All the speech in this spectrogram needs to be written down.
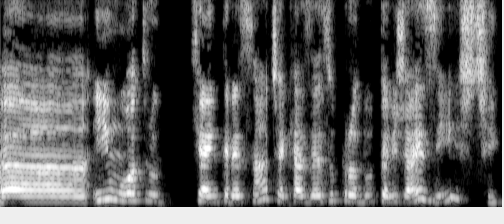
Uh, e um outro que é interessante é que às vezes o produto ele já existe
